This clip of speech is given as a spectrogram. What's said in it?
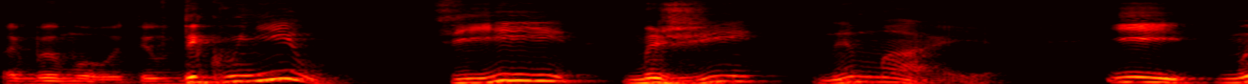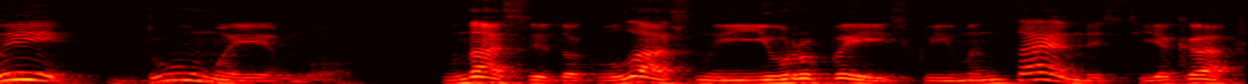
так би мовити. В дикунів цієї межі немає. І ми думаємо внаслідок власної європейської ментальності, яка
